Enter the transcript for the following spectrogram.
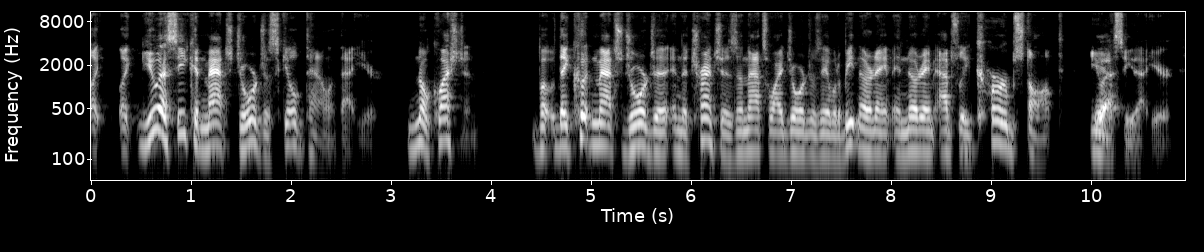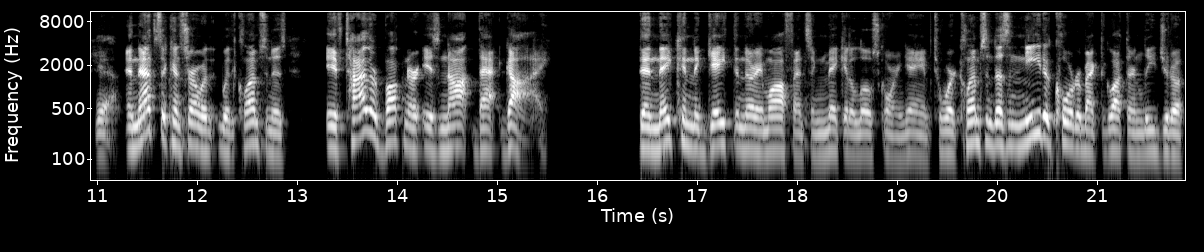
like like USC could match Georgia's skilled talent that year, no question, but they couldn't match Georgia in the trenches, and that's why Georgia was able to beat Notre Dame, and Notre Dame absolutely mm-hmm. curb stomped Yeah. USC that year. yeah, And that's the concern with, with Clemson is if Tyler Buchner is not that guy, then they can negate the Notre Dame offense and make it a low scoring game to where Clemson doesn't need a quarterback to go out there and lead you to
